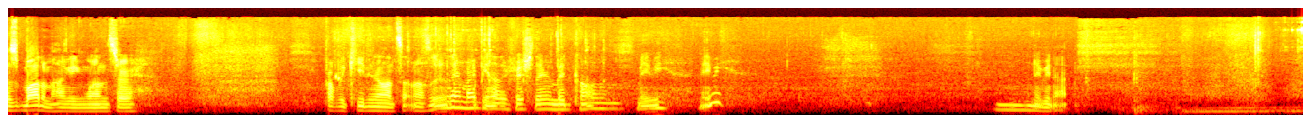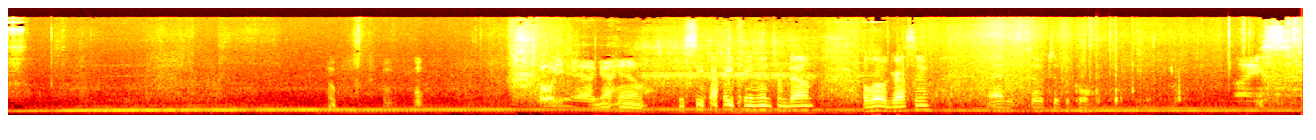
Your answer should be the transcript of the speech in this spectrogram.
Those bottom hugging ones are probably keyed in on something else. There might be another fish there in mid column, maybe, maybe. Mm, maybe not. Oh, oh, oh. oh yeah, I got him. You see how he came in from down A little aggressive? That is so typical. Nice.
